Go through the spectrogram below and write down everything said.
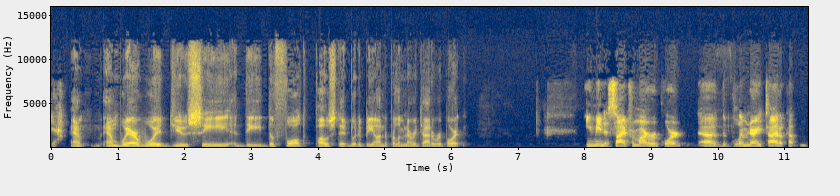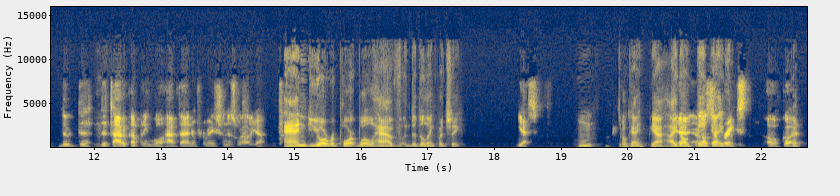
Yeah. And and where would you see the default posted? Would it be on the preliminary title report? You mean aside from our report, uh, the preliminary title, the, the, the title company will have that information as well. Yeah. And your report will have the delinquency. Yes. Hmm. Okay. Yeah. I yeah, don't think I. Breaks... Oh, go ahead.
